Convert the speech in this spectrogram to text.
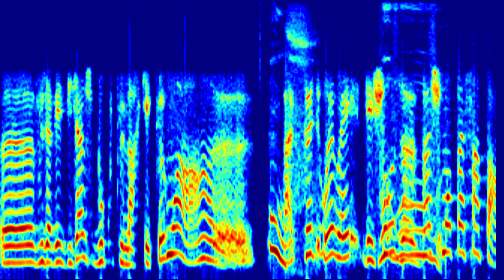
euh, vous avez le visage beaucoup plus marqué que moi. Hein, euh. Enfin, que- ouais, ouais, des choses euh, vachement pas sympas.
